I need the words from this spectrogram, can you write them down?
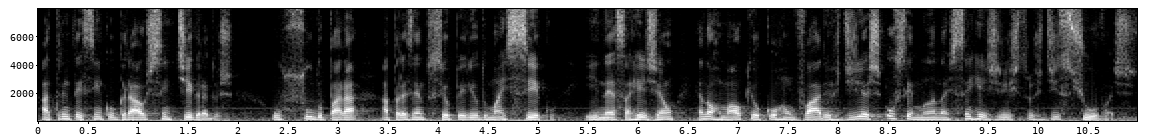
a 35 graus centígrados. O sul do Pará apresenta o seu período mais seco e nessa região é normal que ocorram vários dias ou semanas sem registros de chuvas.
